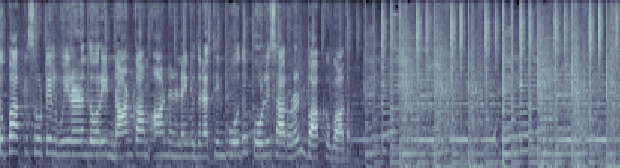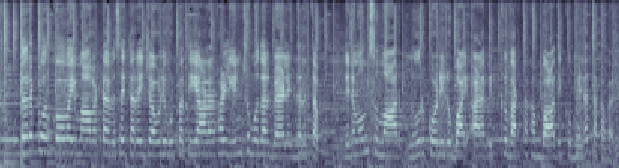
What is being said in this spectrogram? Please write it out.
துப்பாக்கி சூட்டில் உயிரிழந்தோரின் நான்காம் ஆண்டு நினைவு தினத்தின் போது போலீசாருடன் வாக்குவாதம். திருப்பூர் கோவை மாவட்ட விசைத்தறை ஜவுளி உற்பத்தியாளர்கள் இன்று முதல் வேலை நிறுத்தம். தினமும் சுமார் நூறு கோடி ரூபாய் அளவிற்கு வர்த்தகம் பாதிக்கும் என தகவல்.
